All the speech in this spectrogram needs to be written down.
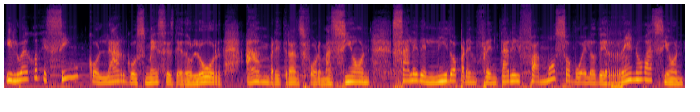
y luego de cinco largos meses de dolor, hambre, transformación, sale del nido para enfrentar el famoso vuelo de renovación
